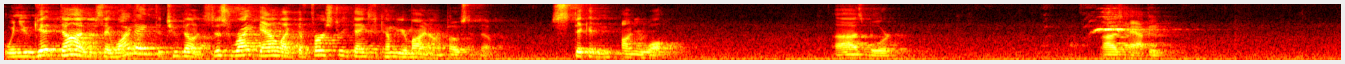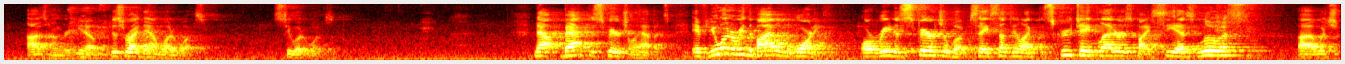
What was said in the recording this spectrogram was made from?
when you get done, you say, Why did I eat the two donuts? Just write down like the first three things that come to your mind on a post it note. Stick it on your wall. I was bored. I was happy. I was hungry. You know, just write down what it was. See what it was. Now, back to spiritual habits. If you want to read the Bible in the morning or read a spiritual book, say something like the Screwtape Letters by C.S. Lewis, uh, which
